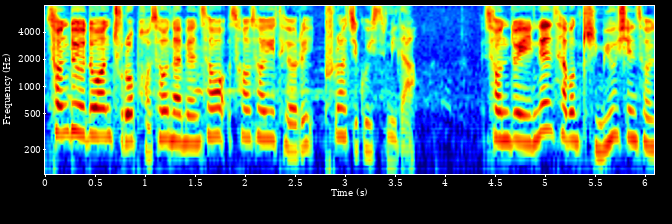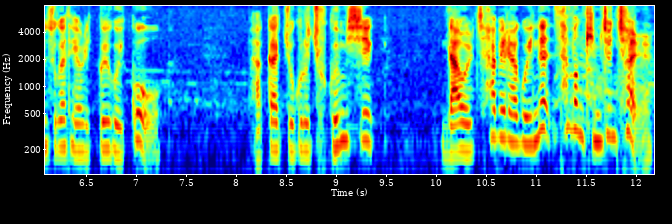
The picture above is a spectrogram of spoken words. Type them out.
선두유도원 주로 벗어나면서 서서히 대열이 풀어지고 있습니다. 선두에 있는 4번 김유신 선수가 대열 이끌고 있고 바깥쪽으로 조금씩 나올 차비를 하고 있는 3번 김준철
